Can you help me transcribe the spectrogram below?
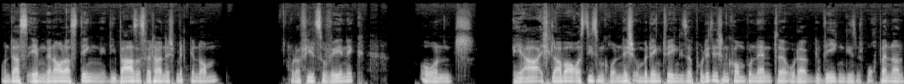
Und das eben genau das Ding. Die Basis wird halt nicht mitgenommen. Oder viel zu wenig. Und ja, ich glaube auch aus diesem Grund, nicht unbedingt wegen dieser politischen Komponente oder wegen diesen Spruchbändern,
